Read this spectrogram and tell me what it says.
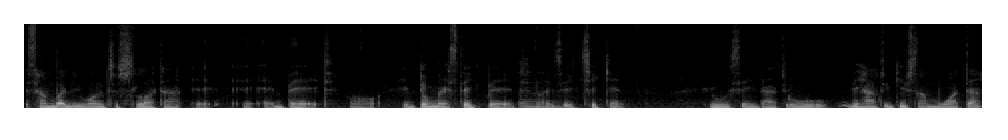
somebody wants to slaughter a, a, a bird or a domestic bird, like say chicken, he will say that oh, they have to give some water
